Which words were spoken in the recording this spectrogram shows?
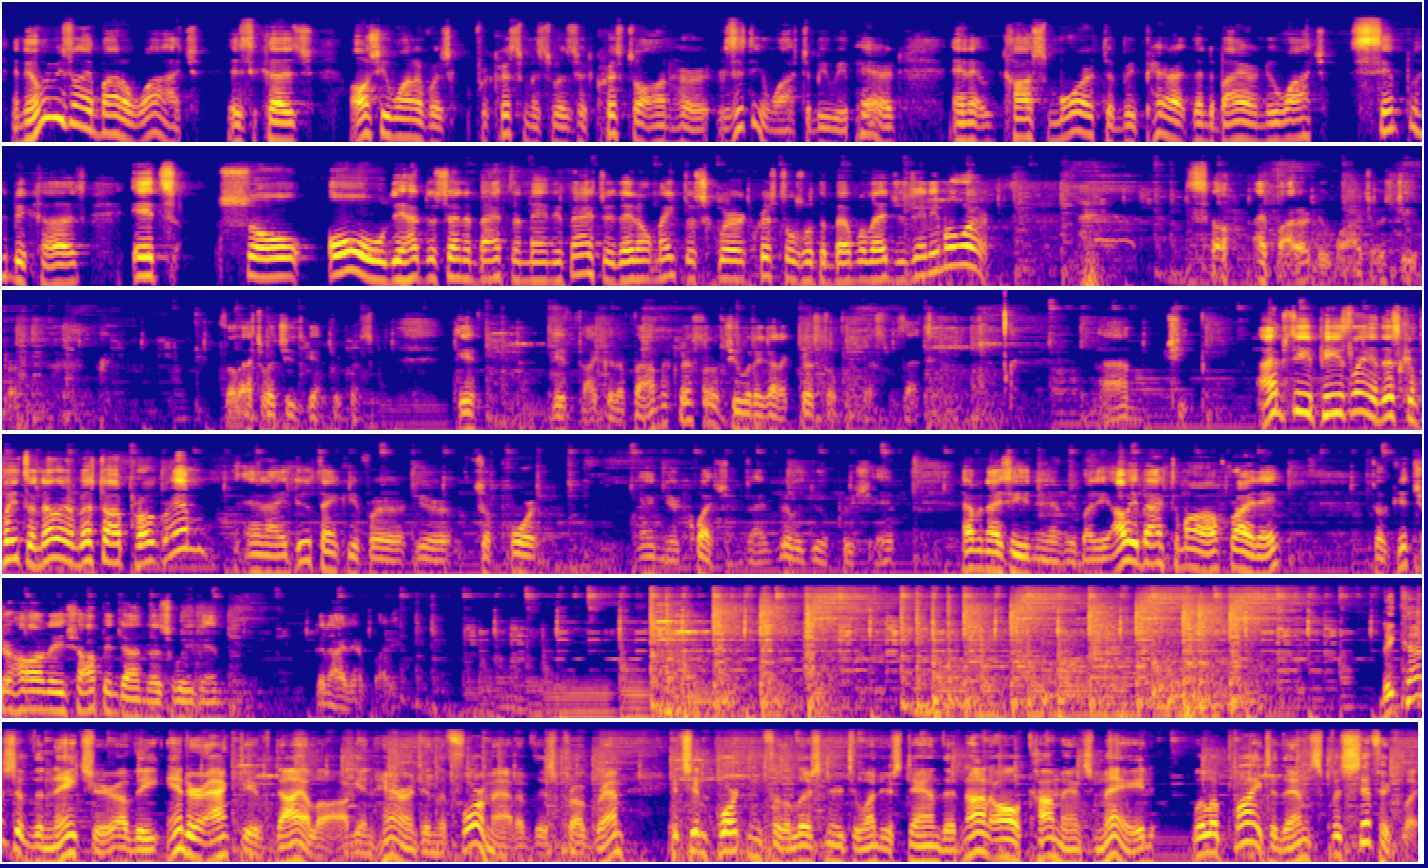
And the only reason I bought a watch is because all she wanted was for Christmas was a crystal on her existing watch to be repaired, and it would cost more to repair it than to buy her a new watch, simply because it's so old. You have to send it back to the manufacturer. They don't make the square crystals with the bevel edges anymore. so I bought her a new watch. It was cheaper. so that's what she's getting for Christmas. If if I could have found the crystal, she would have got a crystal for Christmas. That's it. I'm cheap. I'm Steve Peasley, and this completes another InvestTalk program. And I do thank you for your support and your questions. I really do appreciate it. Have a nice evening, everybody. I'll be back tomorrow, Friday. So get your holiday shopping done this weekend. Good night, everybody. Because of the nature of the interactive dialogue inherent in the format of this program, it's important for the listener to understand that not all comments made will apply to them specifically.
